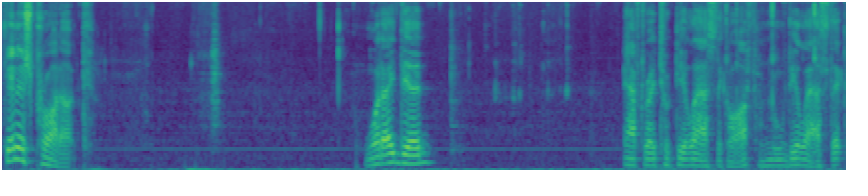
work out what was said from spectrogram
Finished product. What I did after I took the elastic off, removed the elastic,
